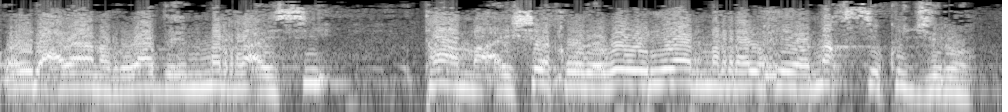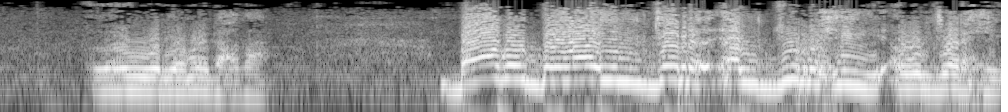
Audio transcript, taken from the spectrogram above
way dhacdaana ruwaadda in marra ay si taama ay sheekooda uga wariyaan marra wixii oo naqsi ku jiro uga wariyaan way dhacdaan baabu dawaa'i aljurxi aw aljarxi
